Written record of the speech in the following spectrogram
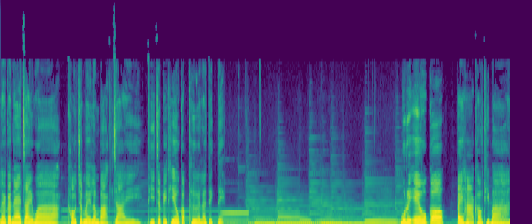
และก็แน่ใจว่าเขาจะไม่ลำบากใจที่จะไปเที่ยวกับเธอและเด็กๆ มูริเอลก็ไปหาเขาที่บ้าน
